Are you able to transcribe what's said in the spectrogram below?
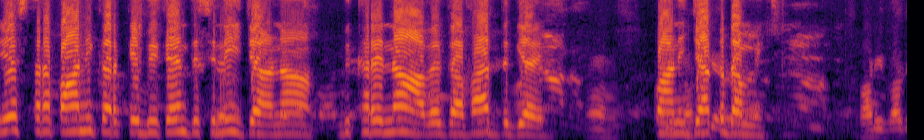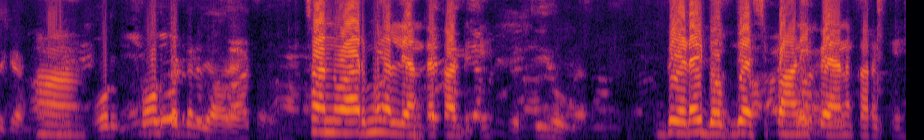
ਇਸ ਤਰ੍ਹਾਂ ਪਾਣੀ ਕਰਕੇ ਵੀ ਕਹਿੰਦੇ ਸੀ ਨਹੀਂ ਜਾਣਾ ਵੀ ਖਰੇ ਨਾ ਆਵੇਗਾ ਵੱਧ ਗਿਆ ਪਾਣੀ ਜੱਕਦਮ ਹੀ ਪਾਣੀ ਵੱਧ ਗਿਆ। ਹਾਂ। ਹੁਣ ਕੌਣ ਕੱਢਣ ਜਾ ਰਿਹਾ? ਹੈ ਸਾਨੂੰ ਆਰਮੀ ਵਾਲੇ ਆਂਦਾ ਕੱਢ ਕੇ। ਤੇ ਕੀ ਹੋ ਗਿਆ? ਬੇੜਾ ਹੀ ਡੁੱਬ ਗਿਆ ਸੀ ਪਾਣੀ ਪੈਣ ਕਰਕੇ।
